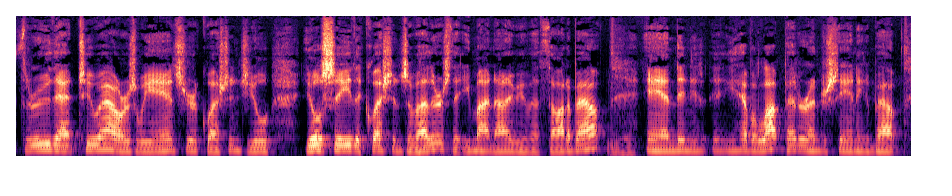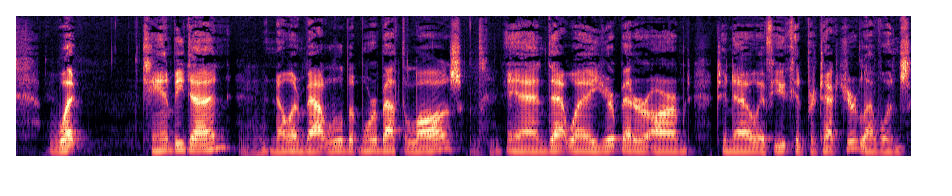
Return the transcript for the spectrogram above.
through that two hours we answer your questions. You'll you'll see the questions of others that you might not have even thought about, Mm-hmm. and then you, you have a lot better understanding about what can be done, Mm-hmm. knowing about a little bit more about the laws, and that way you're better armed to know if you could protect your loved ones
